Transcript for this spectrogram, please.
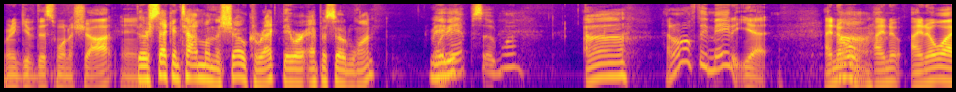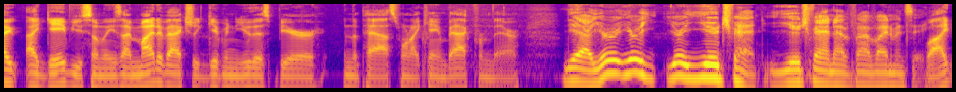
we're gonna give this one a shot. And Their second time on the show, correct? They were episode one, Were maybe. they episode one. Uh, I don't know if they made it yet. I know, Ah. I know, I know. I I gave you some of these. I might have actually given you this beer in the past when I came back from there. yeah, you're you're you're a huge fan, huge fan of uh, Vitamin Sea. Well, I,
